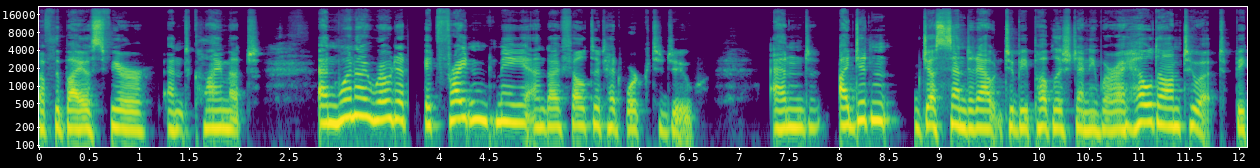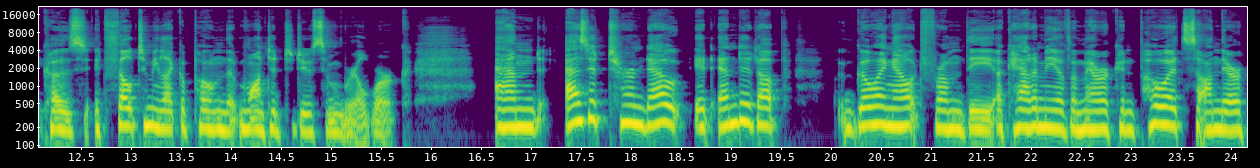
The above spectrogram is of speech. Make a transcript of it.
of the biosphere and climate. And when I wrote it, it frightened me and I felt it had work to do. And I didn't just send it out to be published anywhere. I held on to it because it felt to me like a poem that wanted to do some real work. And as it turned out, it ended up going out from the Academy of American Poets on their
